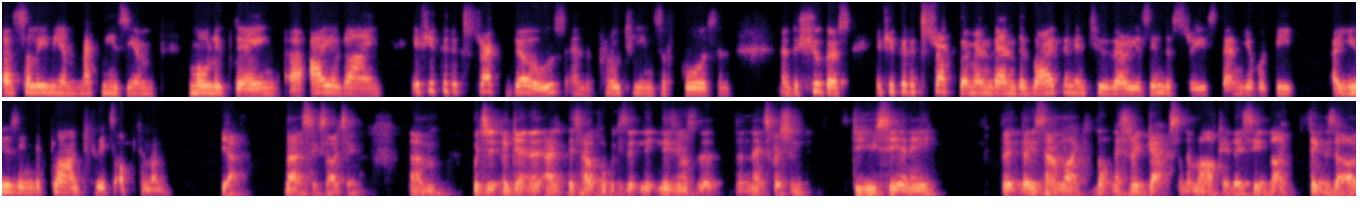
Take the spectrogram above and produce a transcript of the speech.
uh, selenium, magnesium, molybdenum, uh, iodine. If you could extract those and the proteins, of course, and, and the sugars, if you could extract them and then divide them into various industries, then you would be uh, using the plant to its optimum. Yeah, that's exciting. Um, which again uh, is helpful because it leads me on to the, the next question. Do you see any those sound like not necessarily gaps in the market. They seem like things that are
